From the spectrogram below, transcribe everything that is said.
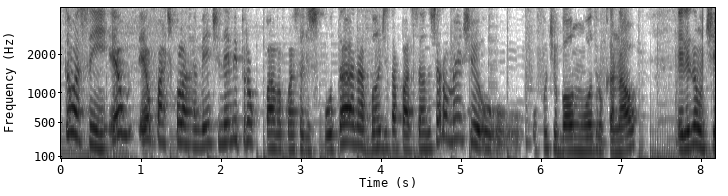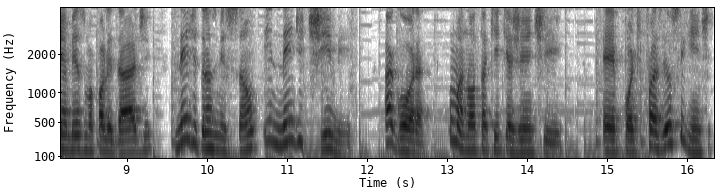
Então, assim, eu, eu particularmente nem me preocupava com essa disputa. Ah, na Band está passando. Geralmente o, o, futebol no outro canal ele não tinha a mesma qualidade nem de transmissão e nem de time. Agora, uma nota aqui que a gente é, pode fazer é o seguinte:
